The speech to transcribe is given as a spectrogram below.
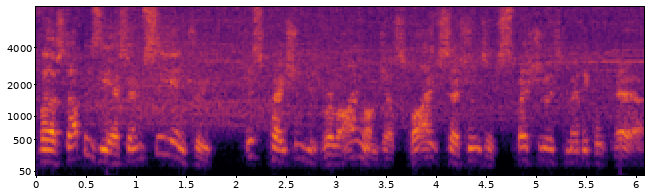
First up is the SMC entry. This patient is relying on just five sessions of specialist medical care.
